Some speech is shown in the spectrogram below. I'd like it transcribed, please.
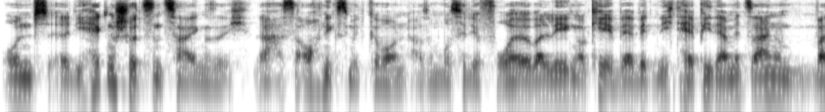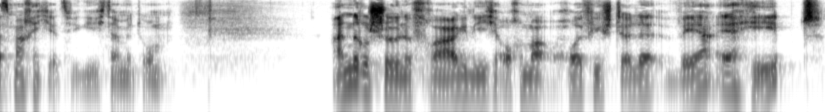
und äh, die Heckenschützen zeigen sich. Da hast du auch nichts mit gewonnen. Also musst du dir vorher überlegen, okay, wer wird nicht happy damit sein und was mache ich jetzt? Wie gehe ich damit um? Andere schöne Frage, die ich auch immer häufig stelle, wer erhebt,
